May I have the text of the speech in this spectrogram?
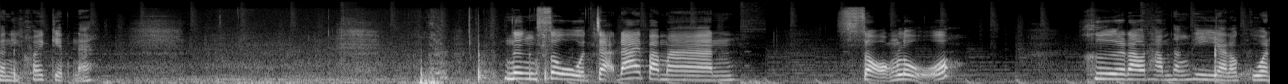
สนิทค่อยเก็บนะหนึ่งสูตรจะได้ประมาณสองโหล คือเราทำทั้งทีอะเรากวน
